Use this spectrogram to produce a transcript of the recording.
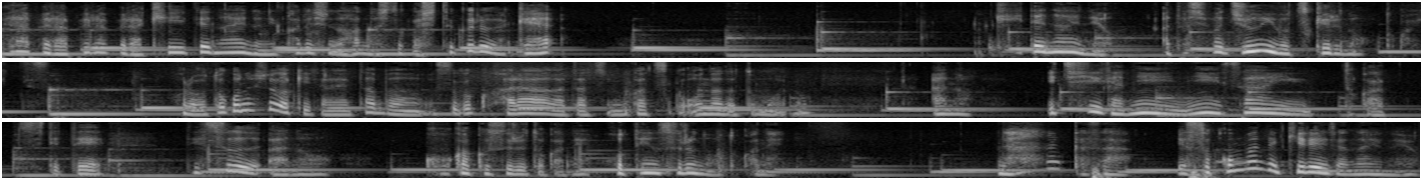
ペラペラペラペラ聞いてないのに彼氏の話とかしてくるわけ。聞いてないのよ。私は順位をつけるのとか言ってさ。これ男の人が聞いたらね多分すごく腹が立つムカつく女だと思うよ。あの1位が2位に3位とかついててですぐあの降格するとかね補填するのとかね。なんかさいやそこまで綺麗じゃないのよ。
